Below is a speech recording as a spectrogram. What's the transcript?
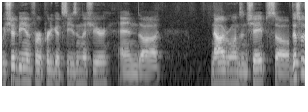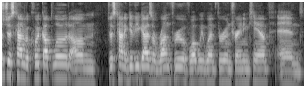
we should be in for a pretty good season this year. And uh, now everyone's in shape. So this was just kind of a quick upload. Um, just kind of give you guys a run through of what we went through in training camp and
